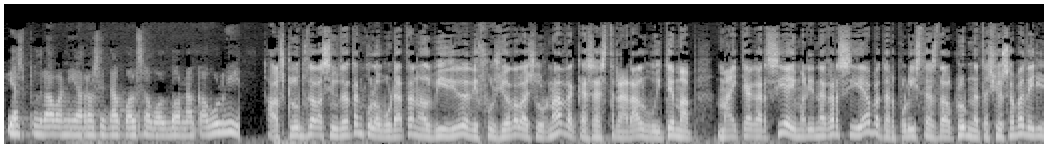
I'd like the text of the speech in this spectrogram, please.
i es podrà venir a recitar qualsevol dona que vulgui. Els clubs de la ciutat han col·laborat en el vídeo de difusió de la jornada que s'estrenarà el 8 MAP. Maica Garcia i Marina Garcia, waterpolistes del Club Natació Sabadell,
